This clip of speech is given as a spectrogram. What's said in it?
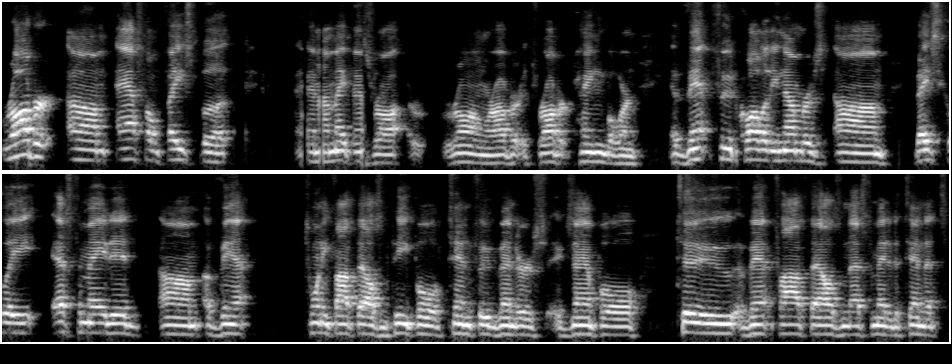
Robert um, asked on Facebook, and I may pronounce wrong, wrong, Robert. It's Robert Pangborn. Event food quality numbers. Um, basically, estimated um, event 25,000 people, 10 food vendors. Example, two event 5,000 estimated attendance.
